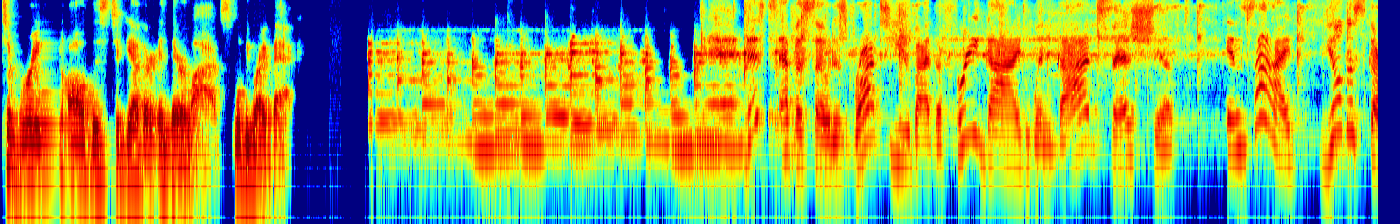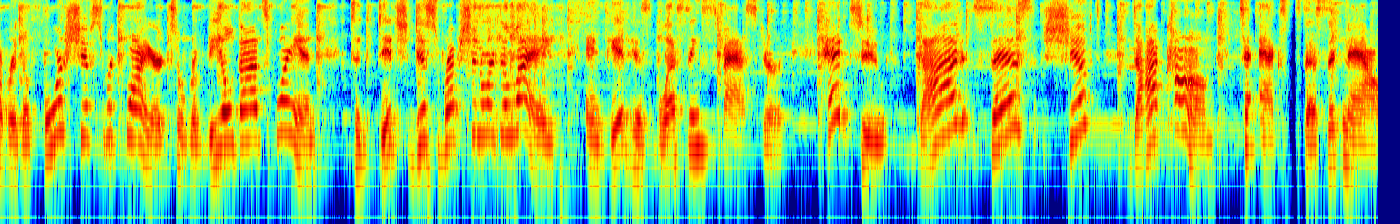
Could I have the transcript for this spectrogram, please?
to bring all this together in their lives. We'll be right back. This episode is brought to you by the free guide When God Says Shift. Inside, you'll discover the four shifts required to reveal God's plan to ditch disruption or delay and get his blessings faster. Head to GodSaysShift.com to access it now.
